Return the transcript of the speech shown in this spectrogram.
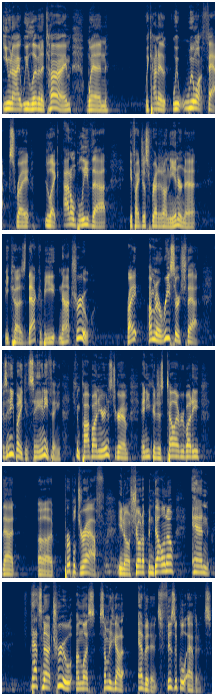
you and I we live in a time when we kind of we, we want facts, right? You're like, I don't believe that if I just read it on the internet because that could be not true. Right? I'm going to research that because anybody can say anything. You can pop on your Instagram and you can just tell everybody that uh, purple giraffe, you know, showed up in Delano, and that's not true unless somebody's got evidence, physical evidence.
